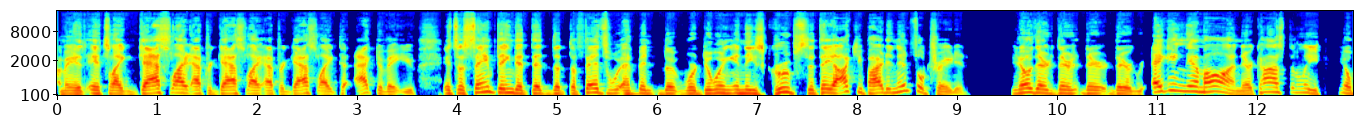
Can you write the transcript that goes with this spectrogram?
I mean, it, it's like gaslight after gaslight after gaslight to activate you. It's the same thing that, that, that the feds have been that were doing in these groups that they occupied and infiltrated. You know, they're they're they're they're egging them on. They're constantly, you know,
